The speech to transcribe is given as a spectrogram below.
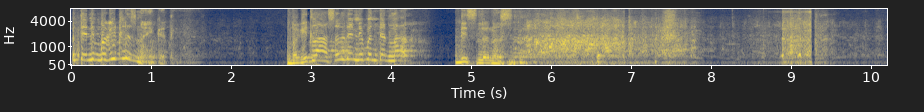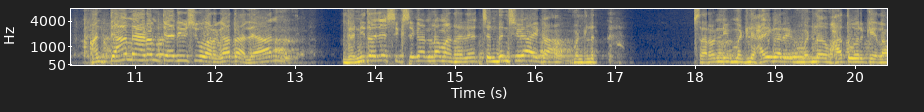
पण त्यांनी बघितलंच नाही कधी. बघितलं असेल त्यांनी पण त्यांना दिसलं नस आणि त्या मॅडम त्या दिवशी वर्गात आल्या गणिताच्या शिक्षकांना म्हणाल्या चंदन शिवाय आहे का? म्हटलं सरांनी म्हटले हाय का रे? म्हटलं हात वर केला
